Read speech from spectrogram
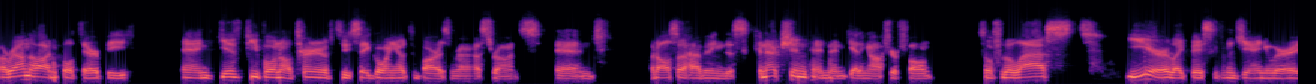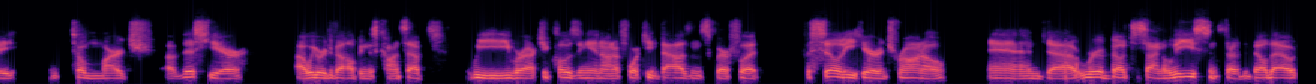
around the hot and cold therapy and give people an alternative to say going out to bars and restaurants and but also having this connection and then getting off your phone. So for the last year, like basically from January until March of this year, uh, we were developing this concept. We were actually closing in on a 14,000 square foot facility here in Toronto, and uh, we're about to sign a lease and start the build out.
